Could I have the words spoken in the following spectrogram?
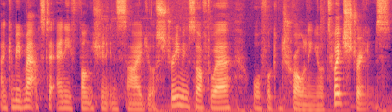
and can be mapped to any function inside your streaming software or for controlling your Twitch streams.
